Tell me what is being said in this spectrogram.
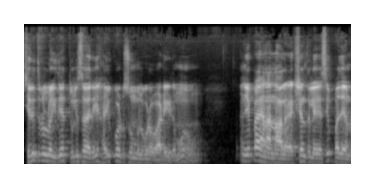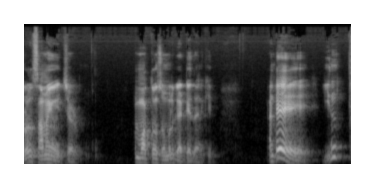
చరిత్రలో ఇదే తొలిసారి హైకోర్టు సొమ్ములు కూడా వాడేయడము అని చెప్పి ఆయన నాలుగు అక్షంతలు వేసి పదిహేను రోజులు సమయం ఇచ్చాడు మొత్తం సొమ్ములు కట్టేదానికి. అంటే ఇంత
